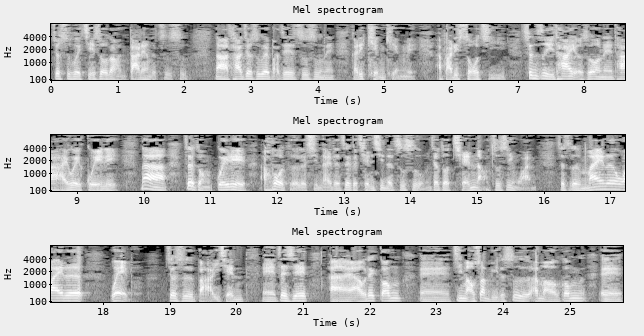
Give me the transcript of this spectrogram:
就是会接收到很大量的知识，那他就是会把这些知识呢，给你填填的啊，把你收集，甚至于他有时候呢，他还会归类。那这种归类啊，获得了醒来的这个全新的知识，我们叫做前脑资讯网，这是 minor wide Web 就是把以前诶、这些啊，我在讲诶鸡毛蒜皮的事，阿毛讲诶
